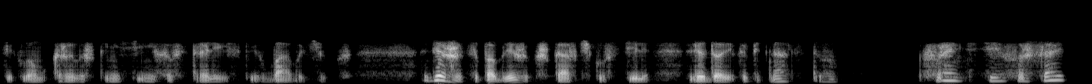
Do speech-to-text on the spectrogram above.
стеклом крылышками синих австралийских бабочек, держится поближе к шкафчику в стиле Людовика XV. Фрэнси Форсайт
